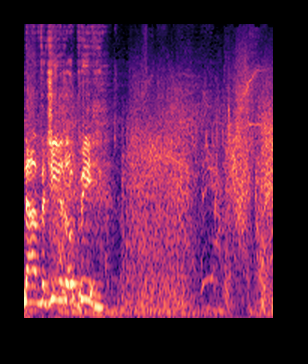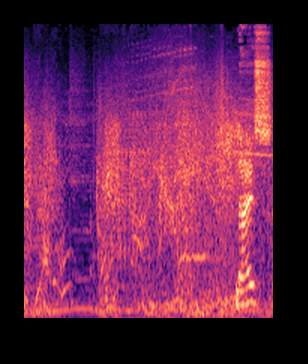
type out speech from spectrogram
Nah, Vegeta's OP. Nice.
